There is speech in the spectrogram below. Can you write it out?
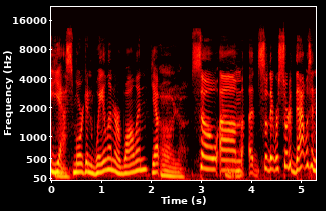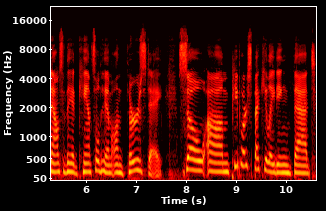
Yes, Morgan Whalen or Wallen. Yep. Oh, yeah. So, um, uh, so they were sort of that was announced that they had canceled him on Thursday. So, um, people are speculating that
